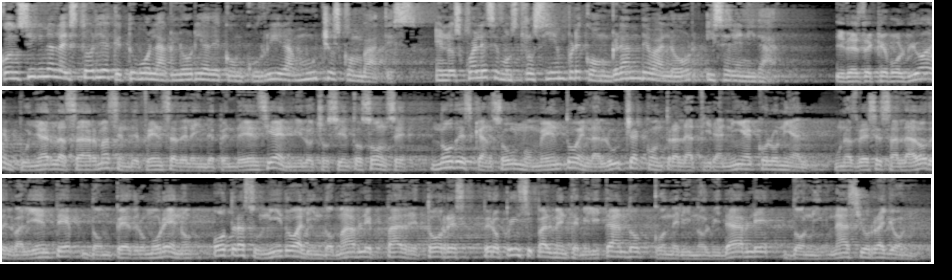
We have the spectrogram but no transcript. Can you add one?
Consigna la historia que tuvo la gloria de concurrir a muchos combates, en los cuales se mostró siempre con grande valor y serenidad. Y desde que volvió a empuñar las armas en defensa de la independencia en 1811, no descansó un momento en la lucha contra la tiranía colonial, unas veces al lado del valiente don Pedro Moreno, otras unido al indomable padre Torres, pero principalmente militando con el inolvidable don Ignacio Rayón.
